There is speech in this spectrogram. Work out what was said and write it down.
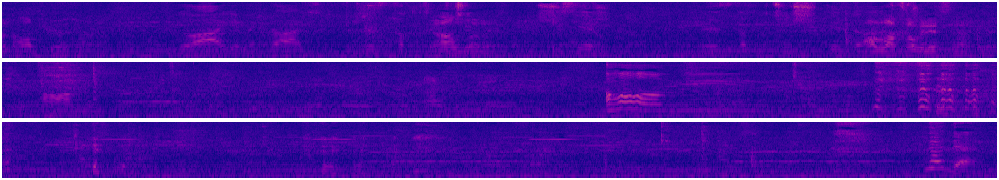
Bunlar ne yapıyor acaba? dua yemek duası. Rızık Ne için şükür. Hristiyan. Rızık için şükür duası. Allah kabul etsin arkadaşlar. Amin. Aldım ya. Amin. Neden?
